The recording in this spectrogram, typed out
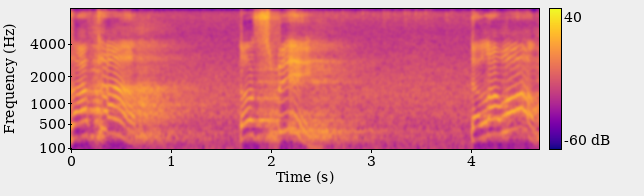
জাকাত তসবি তেলাওয়াত,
